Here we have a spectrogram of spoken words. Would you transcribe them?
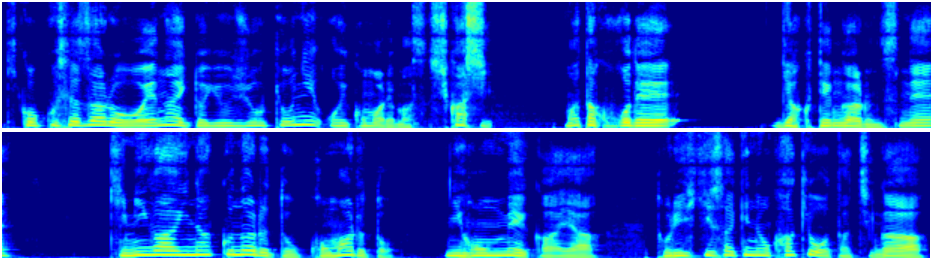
帰国せざるを得ないという状況に追い込まれます。しかし、またここで逆転があるんですね。君がいなくなると困ると。日本メーカーや取引先の企業たちが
